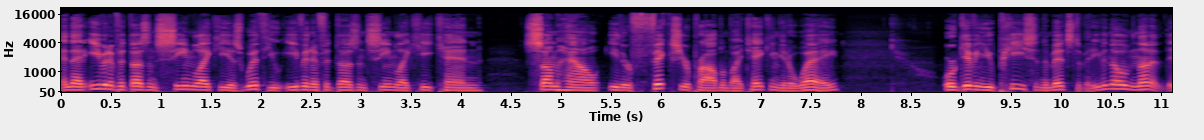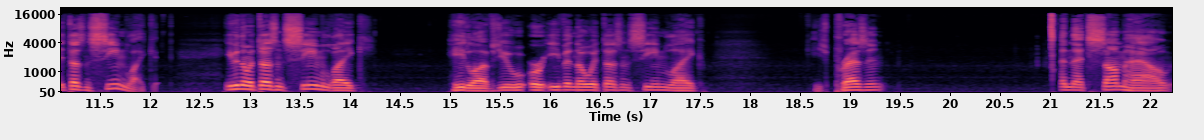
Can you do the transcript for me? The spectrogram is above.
And that even if it doesn't seem like He is with you, even if it doesn't seem like He can somehow either fix your problem by taking it away or giving you peace in the midst of it, even though none of, it doesn't seem like it, even though it doesn't seem like He loves you, or even though it doesn't seem like He's present, and that somehow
